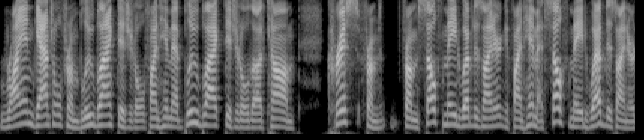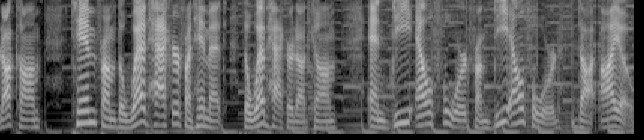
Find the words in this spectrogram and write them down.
Ryan Gatchell from Blue Black Digital. Find him at blueblackdigital.com. Chris from from Self-Made Web Designer. You can find him at selfmadewebdesigner.com. Tim from The Web Hacker. Find him at thewebhacker.com. And DL Ford from dlford.io.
